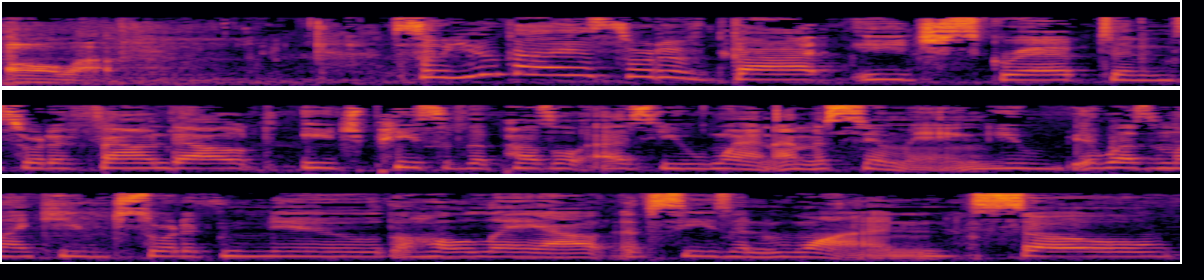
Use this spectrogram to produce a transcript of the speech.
all up. So you guys sort of got each script and sort of found out each piece of the puzzle as you went. I'm assuming you. It wasn't like you sort of knew the whole layout of season one. So,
